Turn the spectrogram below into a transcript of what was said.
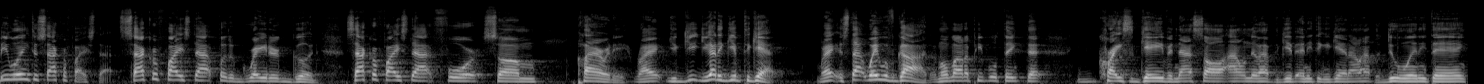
Be willing to sacrifice that. Sacrifice that for the greater good. Sacrifice that for some clarity, right? You you got to give to get, right? It's that way with God. And a lot of people think that Christ gave and that's all. I don't never have to give anything again. I don't have to do anything.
